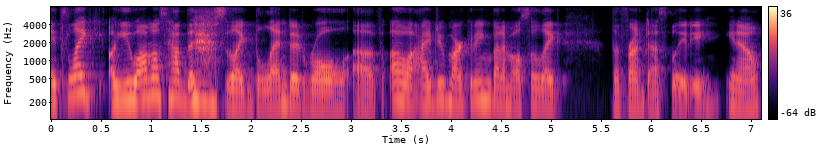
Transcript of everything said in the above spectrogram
it's like uh, you almost have this like blended role of oh i do marketing but i'm also like the front desk lady you know?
